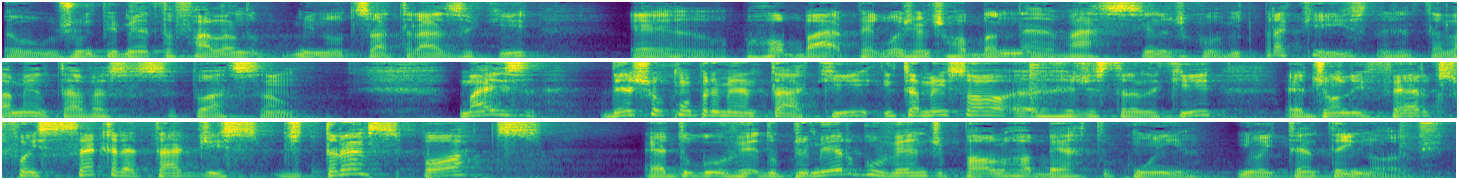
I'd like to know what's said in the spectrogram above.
o, o Júnior Pimenta falando minutos atrás aqui, é, roubar, pegou gente roubando né, vacina de Covid. Para que isso, gente? É lamentável essa situação. Mas deixa eu cumprimentar aqui, e também só uh, registrando aqui, é, John Lee foi secretário de, de transportes é, do, governo, do primeiro governo de Paulo Roberto Cunha, em 89.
